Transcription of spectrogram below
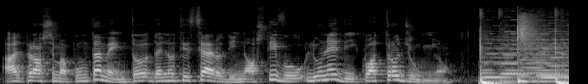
Al prossimo appuntamento del notiziario di NOS TV lunedì 4 giugno.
